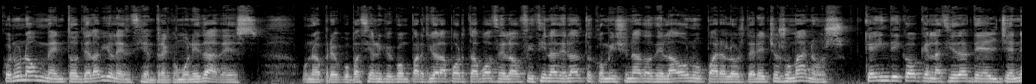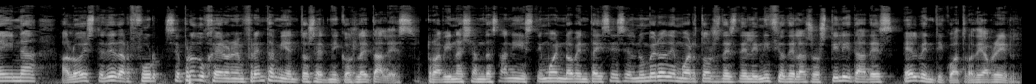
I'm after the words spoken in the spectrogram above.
con un aumento de la violencia entre comunidades una preocupación que compartió la portavoz de la Oficina del Alto Comisionado de la ONU para los Derechos Humanos, que indicó que en la ciudad de El Geneina, al oeste de Darfur, se produjeron enfrentamientos étnicos letales. Rabina Shamdasani estimó en 96 el número de muertos desde el inicio de las hostilidades el 24 de abril.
